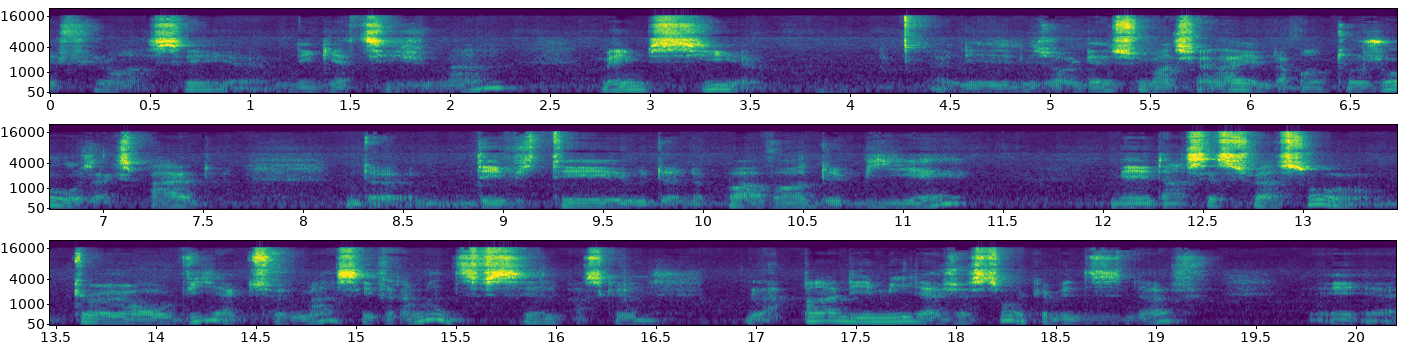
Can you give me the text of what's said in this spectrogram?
influencés euh, négativement, même si euh, les, les organismes subventionnaires ils demandent toujours aux experts de- de- d'éviter ou de ne pas avoir de billets. Mais dans cette situation qu'on vit actuellement, c'est vraiment difficile parce que la pandémie, la gestion de la COVID-19, et, euh,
